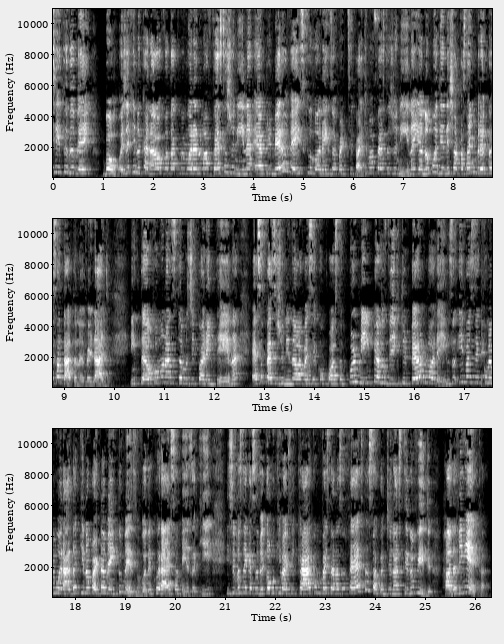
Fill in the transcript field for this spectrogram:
gente, tudo bem? Bom, hoje aqui no canal eu vou estar comemorando uma festa junina. É a primeira vez que o Lourenço vai participar de uma festa junina e eu não podia deixar passar em branco essa data, não é verdade? Então, como nós estamos de quarentena, essa festa junina ela vai ser composta por mim, pelo Victor, pelo Lorenzo e vai ser comemorada aqui no apartamento mesmo. Vou decorar essa mesa aqui e se você quer saber como que vai ficar, como vai estar a nossa festa, é só continuar assistindo o vídeo. Roda a vinheta!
